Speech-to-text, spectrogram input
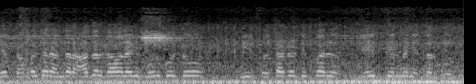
రేపు కంపల్సరీ అందరు హాజరు కావాలని కోరుకుంటూ ಈ ಸೊಸಾಟೋ ಟಿಪ್ಪರ್ ಜೈಲ್ ಚೇರ್ಮನ್ ಹೆಸರ್ಬೋದು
